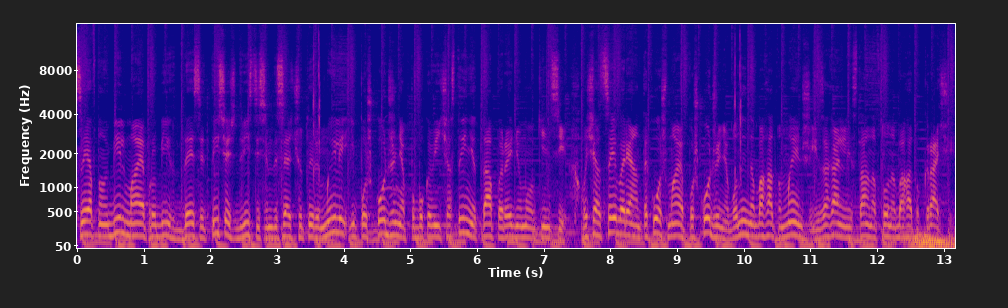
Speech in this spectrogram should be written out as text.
Цей автомобіль має пробіг 10 тисяч 274 милі і пошкодження по боковій частині та передньому кінці. Хоча цей варіант також має пошкодження, вони набагато менші і загальний стан авто набагато кращий.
